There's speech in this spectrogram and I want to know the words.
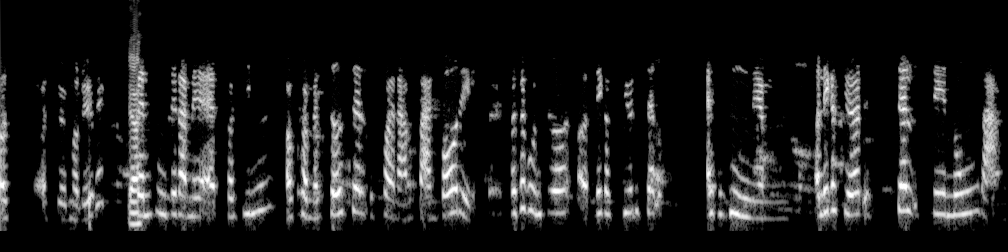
og, og svømme og løbe. Ikke? Ja. Men sådan, det der med, at for hende at komme afsted selv, det tror jeg nærmest bare er en fordel. For så kunne hun sidde og ligge og styre det selv. Altså sådan, øhm, at ligge og styre det selv, det er nogle gange,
